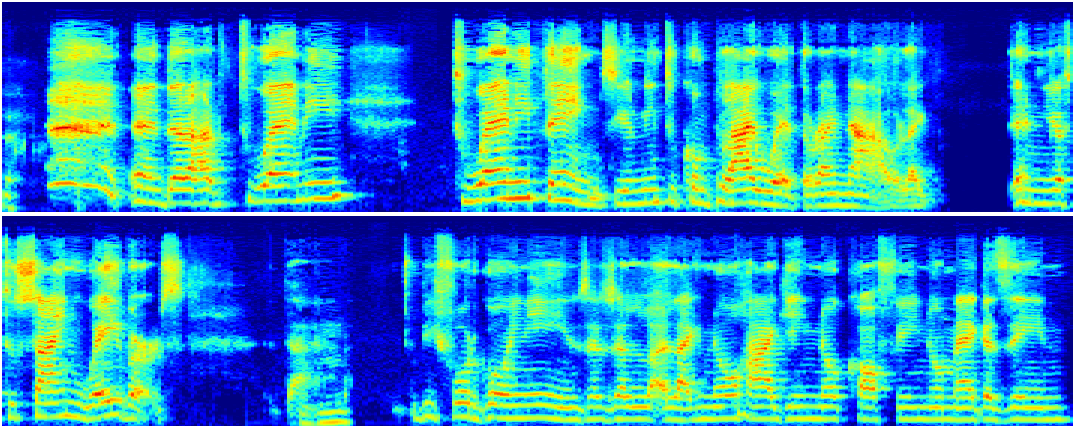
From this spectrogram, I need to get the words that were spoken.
and there are 20, 20 things you need to comply with right now. Like, and you have to sign waivers that, Mhm. before going in. There's a like no hugging, no coffee, no magazine.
